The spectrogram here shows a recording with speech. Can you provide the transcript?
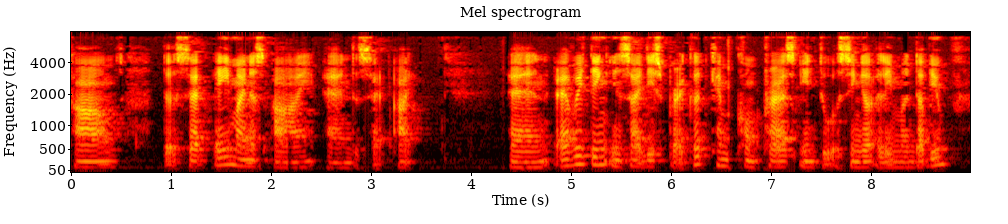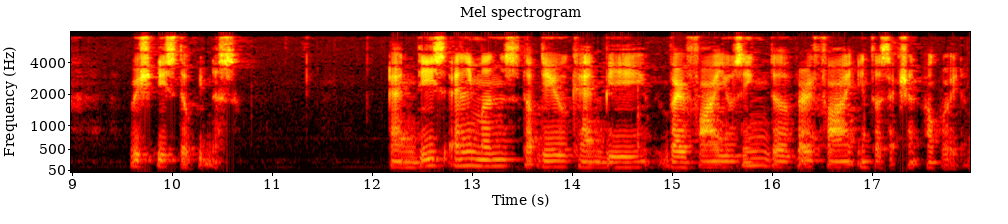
Becomes the set A minus I and the set I and everything inside this bracket can be compressed into a single element W which is the witness and these elements W can be verified using the verify intersection algorithm.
